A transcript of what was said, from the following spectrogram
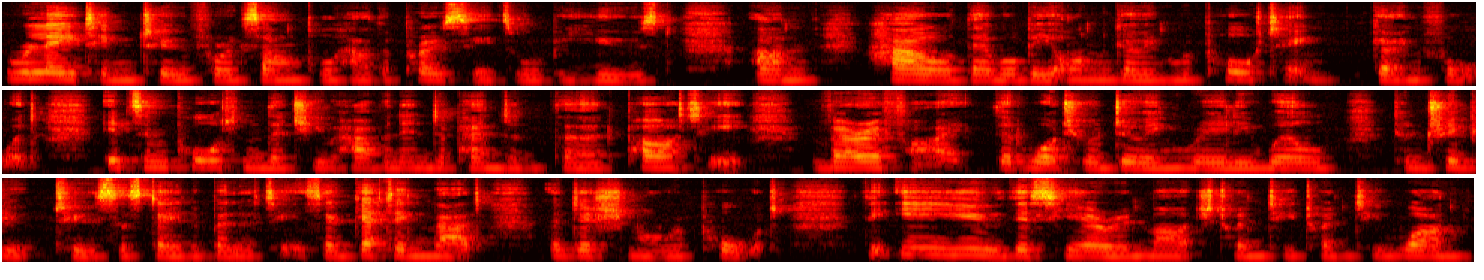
relating to, for example, how the proceeds will be used, um, how there will be ongoing reporting going forward. It's important that you have an independent third party verify that what you're doing really will contribute to sustainability. So, getting that additional report. The EU this year in March 2021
